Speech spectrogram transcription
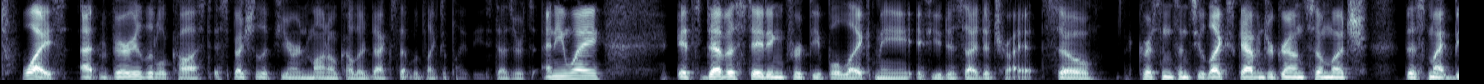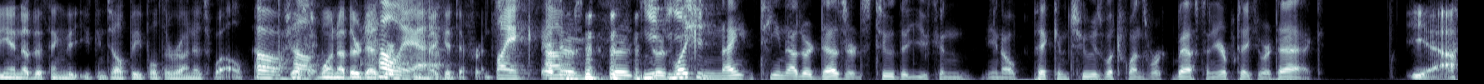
twice at very little cost, especially if you're in monocolored decks that would like to play these deserts anyway. It's devastating for people like me if you decide to try it. So, Kristen, since you like Scavenger Ground so much, this might be another thing that you can tell people to run as well. Oh, just hell- one other desert hell can make a difference. Like, And um, there's there, you- there's you like should- 19 other deserts too that you can you know pick and choose which ones work best in your particular deck. yeah.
